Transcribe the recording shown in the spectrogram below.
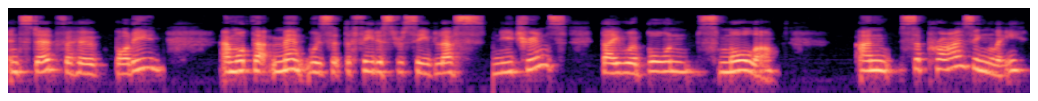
instead for her body. And what that meant was that the fetus received less nutrients. They were born smaller. And surprisingly,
